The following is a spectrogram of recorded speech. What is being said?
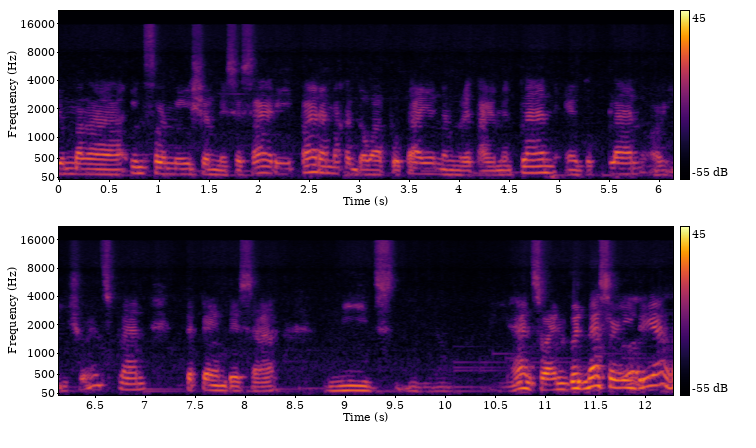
yung mga information necessary para makagawa po tayo ng retirement plan, edu plan, or insurance plan depende sa needs ninyo. Ayan. So, I'm good na, Sir Good. Adriel.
